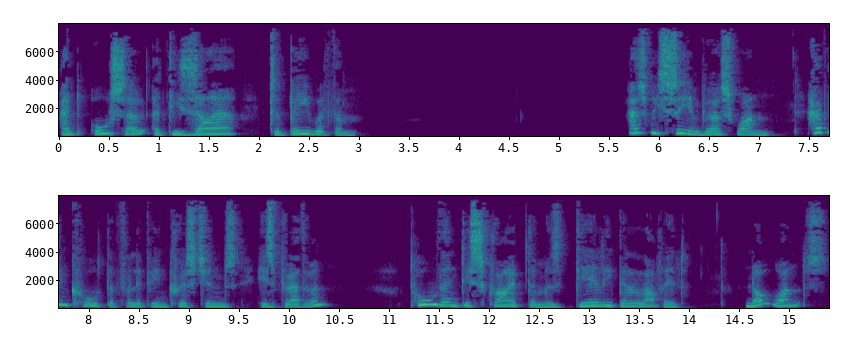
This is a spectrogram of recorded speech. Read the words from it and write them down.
and also a desire to be with them. As we see in verse 1, having called the Philippian Christians his brethren, Paul then described them as dearly beloved, not once,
